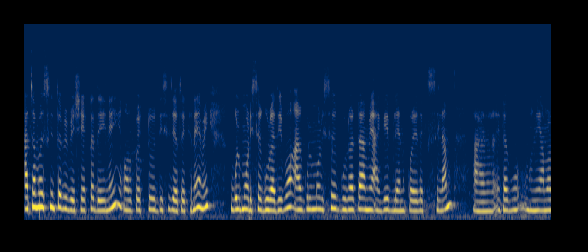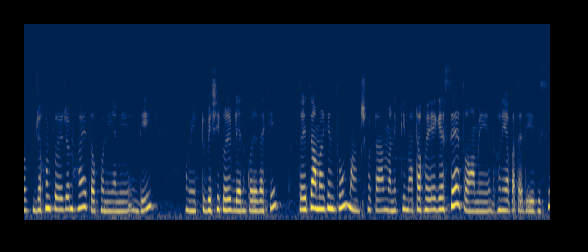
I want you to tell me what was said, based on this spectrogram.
কাঁচামরিচ কিন্তু আমি বেশি একটা দেই নেই, অল্প একটু দিছি যেহেতু এখানে আমি গোলমরিচের গুঁড়া দিব। আর গোলমরিচের গুঁড়াটা আমি আগে ব্লেন্ড করে রেখেছিলাম। আর এটা মানে আমার যখন প্রয়োজন হয় তখনই আমি দিই। আমি একটু বেশি করে ব্লেন্ড করে রাখি। তো এই তো আমার কিন্তু মাংসটা মানে কি মাটা হয়ে গেছে, তো আমি ধনিয়া পাতা দিয়ে দিছি।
